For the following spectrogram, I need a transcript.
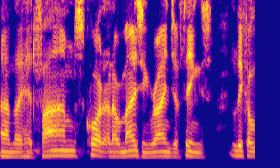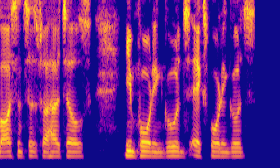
Um, they had farms, quite an amazing range of things, liquor licenses for hotels, importing goods, exporting goods.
